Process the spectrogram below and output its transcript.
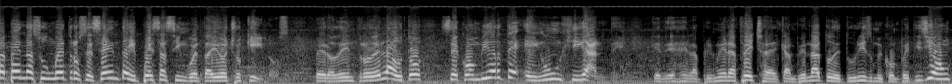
apenas un metro sesenta y pesa 58 kilos, pero dentro del auto se convierte en un gigante que desde la primera fecha del campeonato de turismo y competición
